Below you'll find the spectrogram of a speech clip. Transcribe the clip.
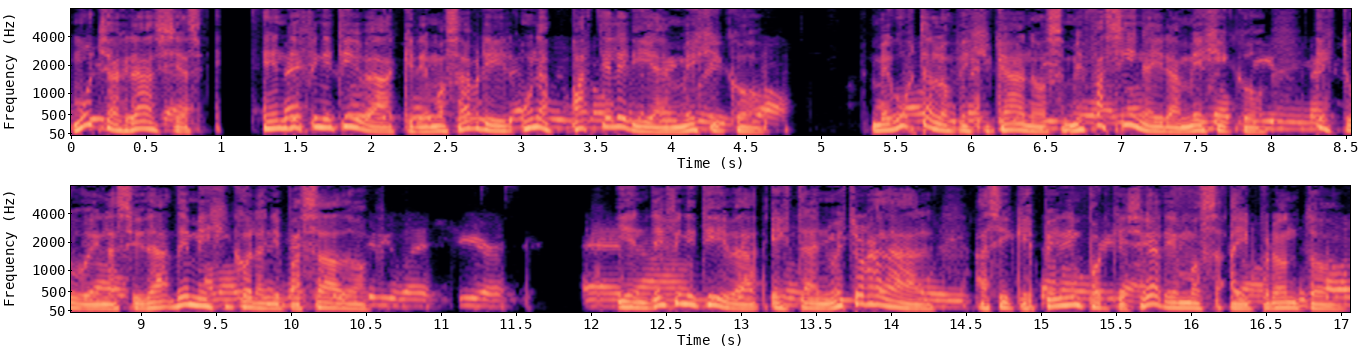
Muchas gracias. En definitiva, queremos abrir una pastelería en México. Me gustan los mexicanos, me fascina ir a México. Estuve en la Ciudad de México el año pasado. Y en definitiva, está en nuestro radar, así que esperen porque llegaremos ahí pronto.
